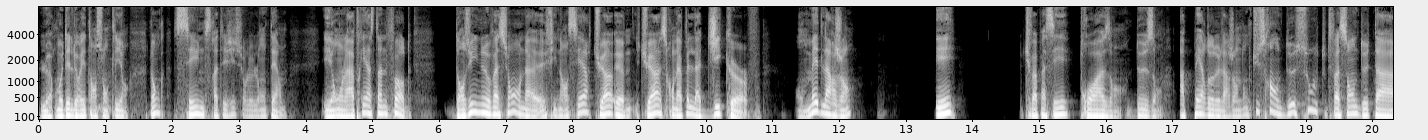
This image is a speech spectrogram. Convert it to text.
leur modèle de rétention client. Donc, c'est une stratégie sur le long terme. Et on l'a appris à Stanford. Dans une innovation euh, financière, tu as, tu as ce qu'on appelle la G-curve. On met de l'argent et tu vas passer trois ans, deux ans à perdre de l'argent. Donc tu seras en dessous, de toute façon, de ta,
